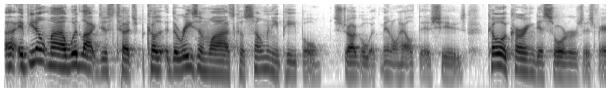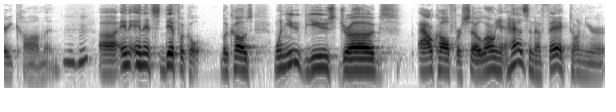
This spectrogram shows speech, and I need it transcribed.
Uh, if you don't mind, I would like just touch because the reason why is because so many people struggle with mental health issues. Co-occurring disorders is very common, mm-hmm. uh, and and it's difficult because when you've used drugs alcohol for so long it has an effect on your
